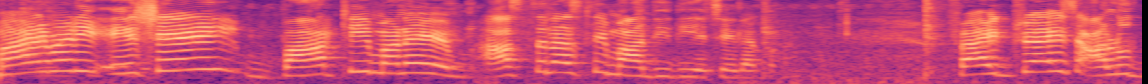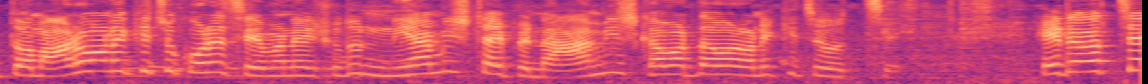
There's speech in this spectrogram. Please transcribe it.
মায়ের বাড়ি এসেই বাটি মানে আস্তে না আস্তে মা দিয়ে দিয়েছে, দেখো। ফ্রাইড রাইস আলুর দম আরও অনেক কিছু করেছে মানে শুধু নিরামিষ টাইপের না, আমিষ খাবার দাবার অনেক কিছু হচ্ছে। এটা হচ্ছে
